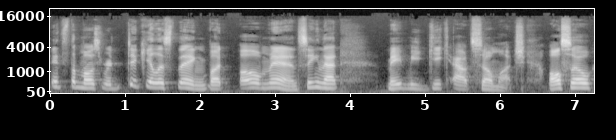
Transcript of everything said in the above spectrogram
It's the most ridiculous thing, but oh man, seeing that made me geek out so much. Also,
